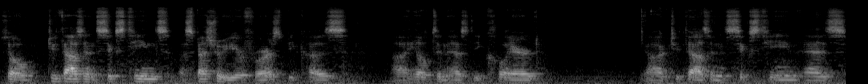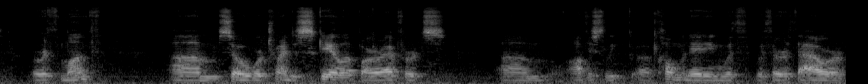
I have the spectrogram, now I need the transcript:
So 2016 is a special year for us because Hilton has declared uh, 2016 as Earth Month. Um, so we're trying to scale up our efforts, um, obviously uh, culminating with, with Earth Hour.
